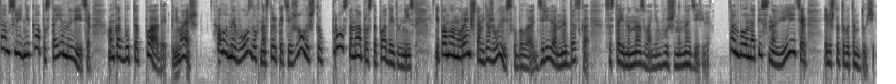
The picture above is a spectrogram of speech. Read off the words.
Там с ледника постоянно ветер, он как будто падает, понимаешь? Холодный воздух настолько тяжелый, что просто-напросто падает вниз. И, по-моему, раньше там даже вывеска была, деревянная доска со старинным названием, выжженным на дереве. Там было написано «Ветер» или что-то в этом духе.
